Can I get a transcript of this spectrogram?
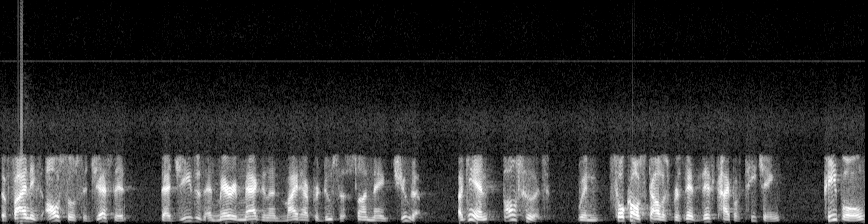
The findings also suggested that Jesus and Mary Magdalene might have produced a son named Judah. Again, falsehoods. When so called scholars present this type of teaching, people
